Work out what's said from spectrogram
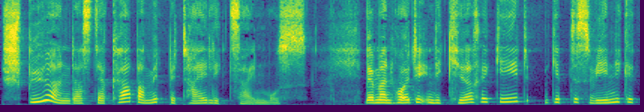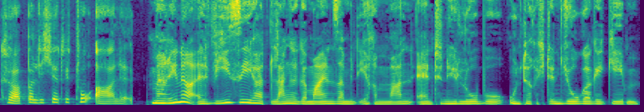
spüren, dass der Körper mitbeteiligt sein muss. Wenn man heute in die Kirche geht, gibt es wenige körperliche Rituale. Marina Alvisi hat lange gemeinsam mit ihrem Mann Anthony Lobo Unterricht in Yoga gegeben.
